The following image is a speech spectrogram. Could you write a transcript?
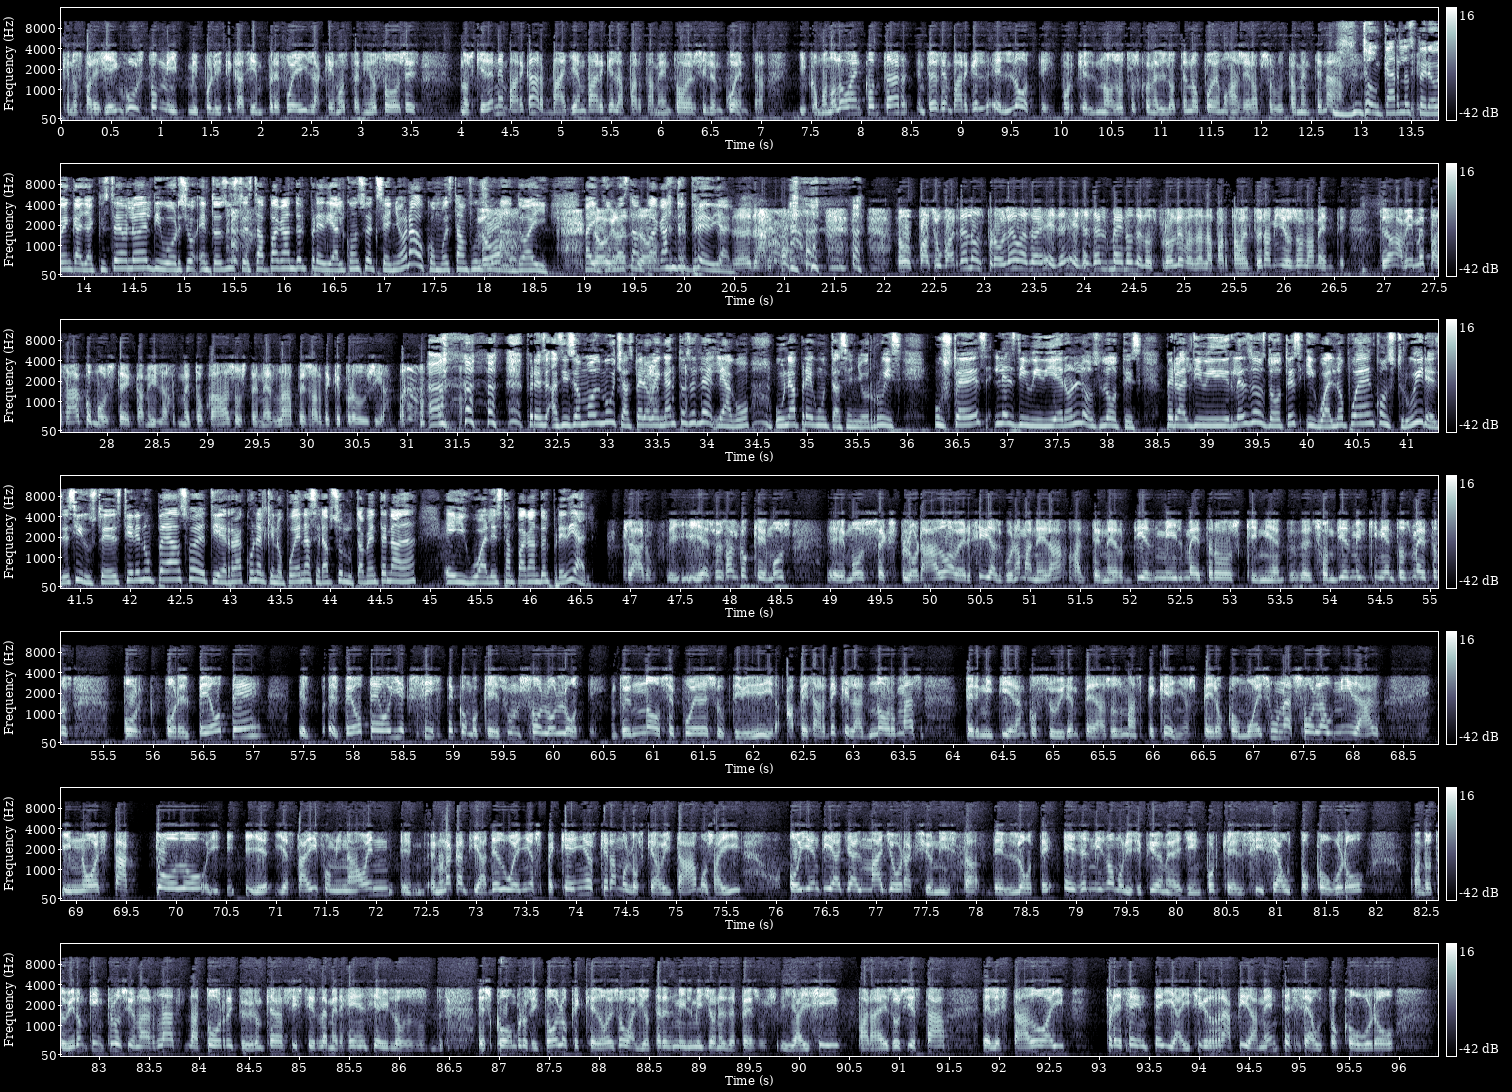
que nos parecía injusto. Mi, mi política siempre fue, y la que hemos tenido todos es, nos quieren embargar, vaya embargue el apartamento a ver si lo encuentra. Y como no lo va a encontrar, entonces embargue el, lote, porque nosotros con el lote no podemos hacer absolutamente nada. Don Carlos, pero venga, ya que usted habló del divorcio, entonces usted está pagando el predial con su ex señora o cómo están funcionando ahí? ahí ¿Cómo están pagando el predial? para sumarle a los problemas, ese, ese, es el menos de los problemas, el apartamento era mío solamente. Entonces, a mí me pasaba como usted, Camila, me tocaba sostenerla a pesar de que producía. pero así somos muchas. Pero venga, entonces le, hago una pregunta, señor Ruiz. Ustedes les dividieron los lotes, pero al dividirles los lotes igual no pueden construir. Es decir, ustedes tienen un pedazo de tierra con el que no pueden hacer absolutamente nada e igual están pagando el predial. Claro, y, eso es algo que hemos hemos explorado a ver si de alguna manera al tener 10.000 metros, 500, son 10.500 metros por, por el POT el, el, POT hoy existe como que es un solo lote, entonces no se puede subdividir, a pesar de que las normas permitieran construir en pedazos más pequeños, pero como es una sola unidad y no está todo y, está difuminado en, en, una cantidad de dueños pequeños que éramos los que habitábamos ahí, hoy en día ya el mayor accionista del lote es el mismo municipio de Medellín porque él sí se autocobró cuando tuvieron que implosionar la, la, torre y tuvieron que asistir la emergencia y los escombros y todo lo que quedó, eso valió 3 mil millones de pesos. Y ahí sí, para eso sí está el Estado ahí presente y ahí sí rápidamente se autocobró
